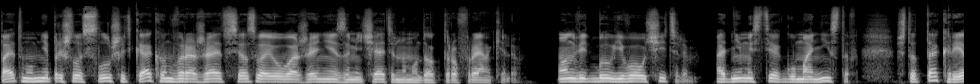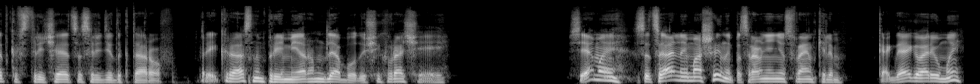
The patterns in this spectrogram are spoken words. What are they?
Поэтому мне пришлось слушать, как он выражает все свое уважение замечательному доктору Френкелю. Он ведь был его учителем, одним из тех гуманистов, что так редко встречаются среди докторов. Прекрасным примером для будущих врачей. Все мы социальные машины по сравнению с Френкелем. Когда я говорю «мы»,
